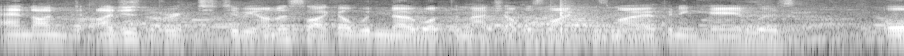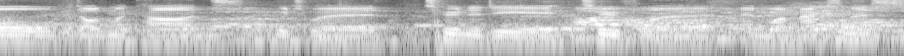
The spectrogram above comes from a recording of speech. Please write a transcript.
and I, I just bricked to be honest. Like I wouldn't know what the matchup was like because my opening hand was all Dogma cards, which were two Nadir, two Fleur, and one Maximus,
